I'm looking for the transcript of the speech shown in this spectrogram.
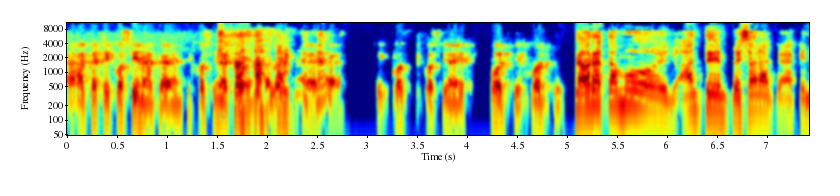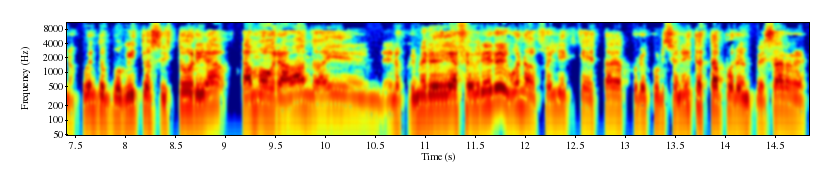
acá te cocina, acá te cocina todo, calor acá, te, cocina fuerte, fuerte. Ahora estamos, antes de empezar a, que nos cuente un poquito su historia, estamos grabando ahí en, en los primeros días de febrero y bueno, Félix que está por excursionista está por empezar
